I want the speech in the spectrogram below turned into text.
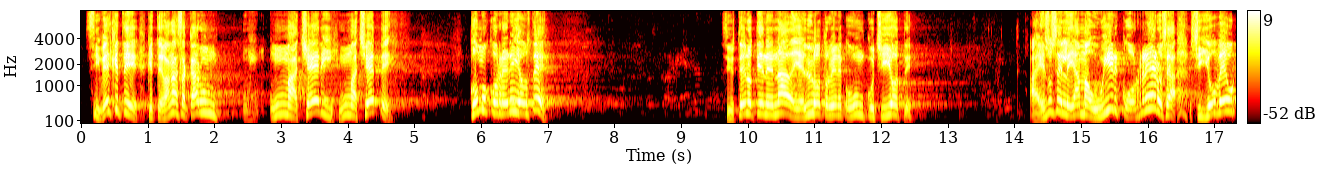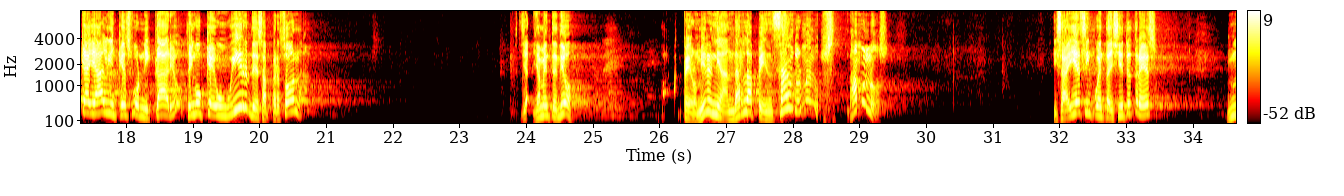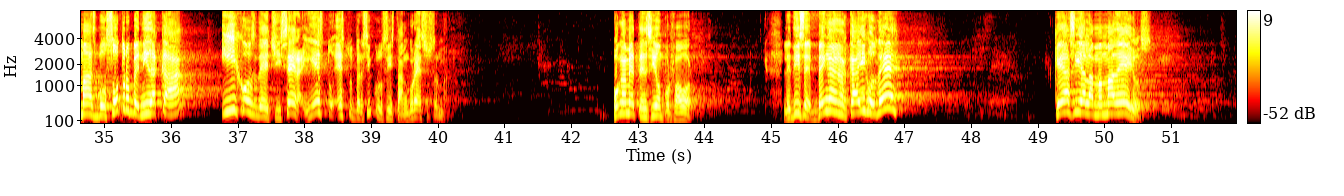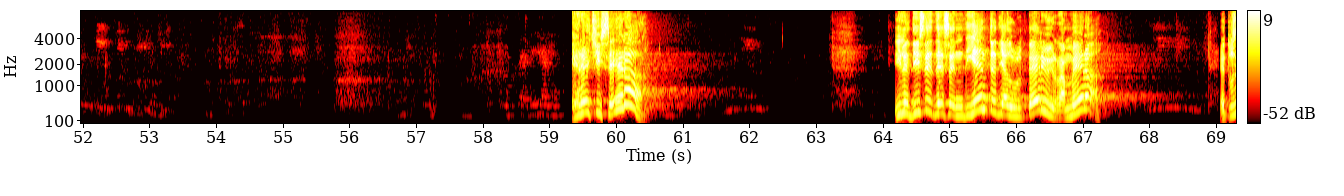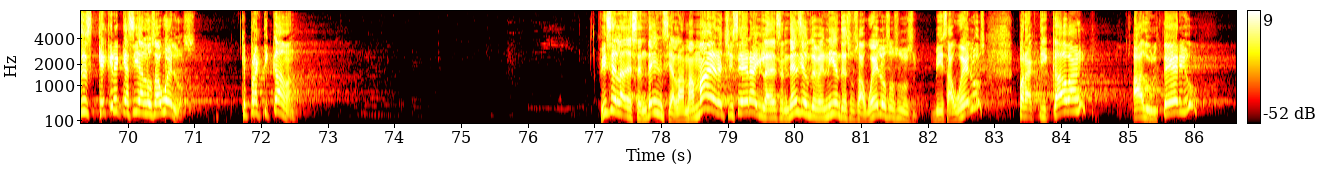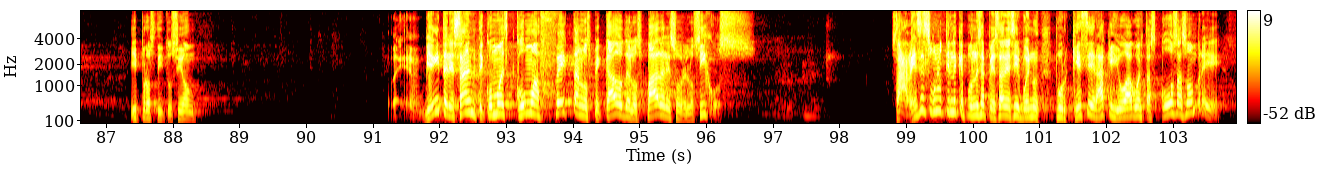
Si ves que te, que te van a sacar un, un machete, un machete, ¿cómo correría usted? Si usted no tiene nada y el otro viene con un cuchillote. A eso se le llama huir, correr. O sea, si yo veo que hay alguien que es fornicario, tengo que huir de esa persona. ¿Ya, me entendió? Pero miren, ni andarla pensando, hermanos. Vámonos. Isaías 57:3. Mas vosotros venid acá, hijos de hechicera. Y esto, estos versículos sí están gruesos, hermano. Póngame atención, por favor. Les dice, vengan acá hijos de... ¿Qué hacía la mamá de ellos? Era hechicera. Y les dice descendientes de adulterio y ramera. Entonces, ¿qué cree que hacían los abuelos? ¿Qué practicaban? Fíjese la descendencia, la mamá era hechicera y la descendencia donde venían de sus abuelos o sus bisabuelos practicaban adulterio y prostitución. Bien interesante cómo es cómo afectan los pecados de los padres sobre los hijos. O sea, a veces uno tiene que ponerse a pensar y decir, bueno, ¿por qué será que yo hago estas cosas, hombre?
